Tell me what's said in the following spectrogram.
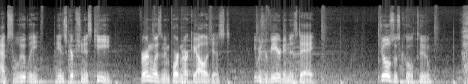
Absolutely. The inscription is key. Vern was an important archaeologist. He was revered in his day. Jules was cool too.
